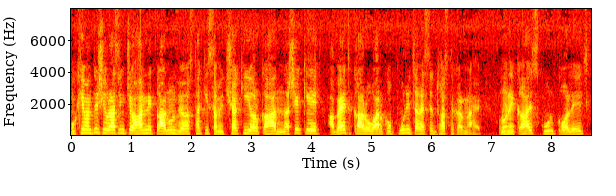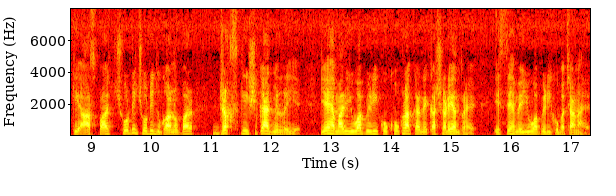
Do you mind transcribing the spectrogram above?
मुख्यमंत्री शिवराज सिंह चौहान ने कानून व्यवस्था की समीक्षा की और कहा, नशे के अवैध कारोबार को पूरी तरह से ध्वस्त करना है। उन्होंने कहा, स्कूल, कॉलेज के आसपास छोटी छोटी दुकानों पर ड्रग्स की शिकायत मिल रही है। यह हमारी युवा पीढ़ी को खोखला करने का षड्यंत्र है। इससे हमें युवा पीढ़ी को बचाना है।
